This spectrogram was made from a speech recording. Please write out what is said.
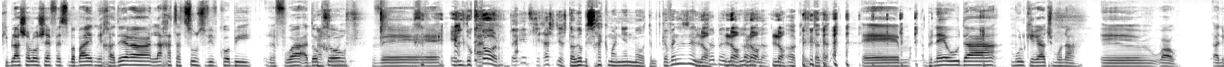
קיבלה 3-0 בבית מחדרה, לחץ עצום סביב קובי רפואה, הדוקטור, נכון. ו... אל דוקטור. תגיד, סליחה שנייה, שאתה אומר משחק מעניין מאוד, אתה מתכוון לזה? לא, שואל באמת. לא, לא, לא. אוקיי, תודה. אה, בני יהודה מול קריית שמונה. אה, וואו. אני,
